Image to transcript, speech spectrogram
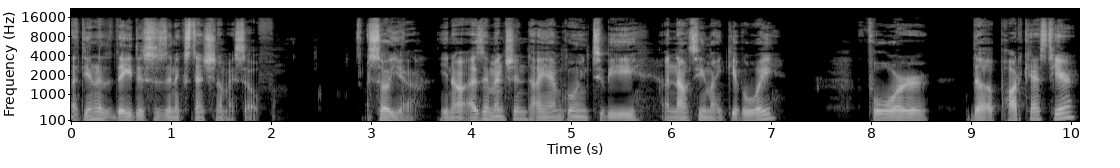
at the end of the day, this is an extension of myself. So, yeah, you know, as I mentioned, I am going to be announcing my giveaway for the podcast here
